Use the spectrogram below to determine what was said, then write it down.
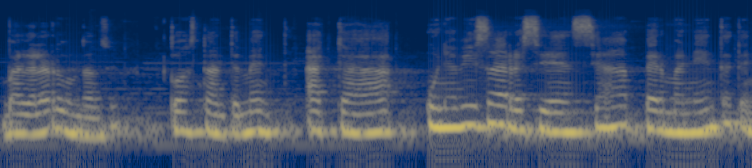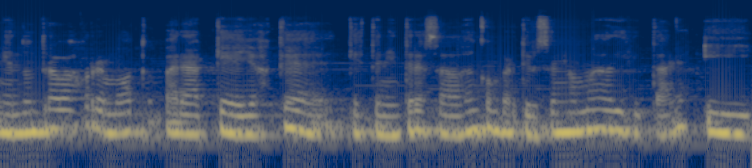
valga la redundancia, constantemente. Acá una visa de residencia permanente teniendo un trabajo remoto para aquellos que, que, estén interesados en convertirse en nómadas digitales y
